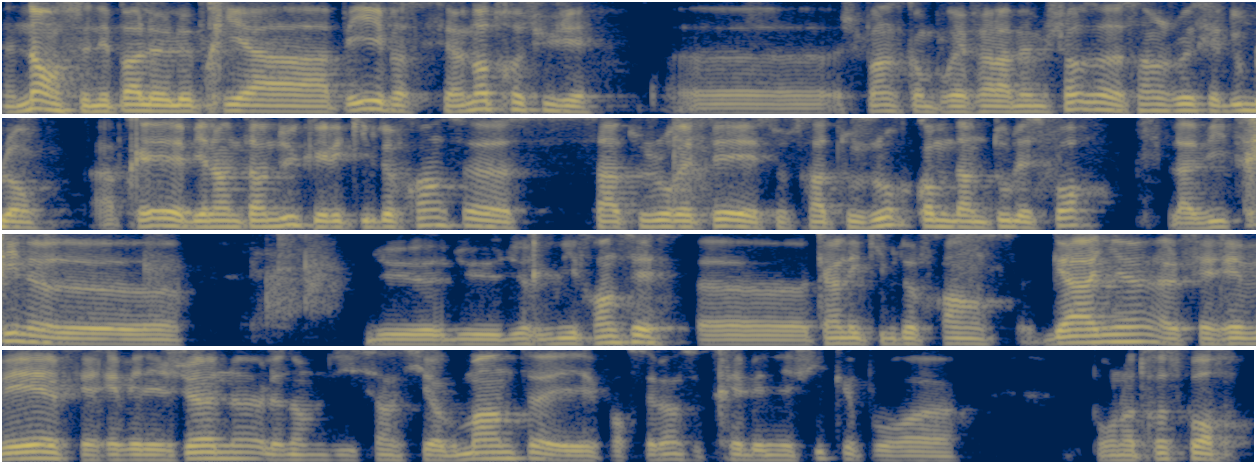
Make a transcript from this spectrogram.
Non, ce n'est pas le prix à payer parce que c'est un autre sujet. Je pense qu'on pourrait faire la même chose sans jouer ces doublons. Après, bien entendu que l'équipe de France, ça a toujours été et ce sera toujours, comme dans tous les sports, la vitrine du, rugby français. Euh, quand l'équipe de France gagne, elle fait rêver, elle fait rêver les jeunes, le nombre de licenciés augmente et forcément, c'est très bénéfique pour, euh, pour notre sport.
